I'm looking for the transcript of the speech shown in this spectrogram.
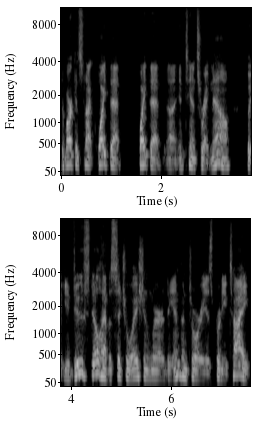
the market's not quite that quite that uh, intense right now, but you do still have a situation where the inventory is pretty tight.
